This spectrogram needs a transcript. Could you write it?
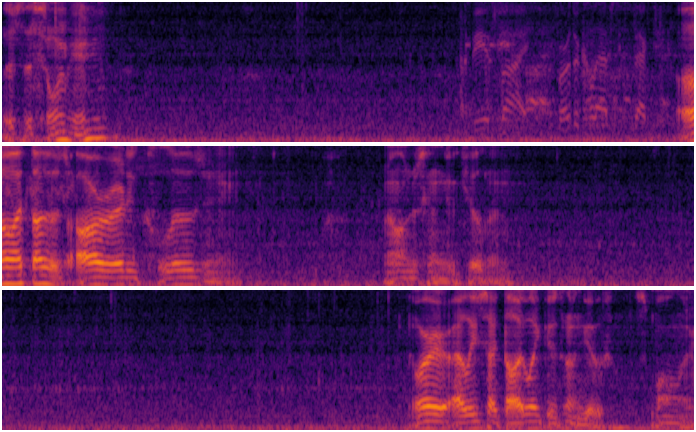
There's the storm here. Be advised. Further collapse expected. It was already closing. No, I'm just gonna get killed then. Or at least I thought like it was gonna go smaller.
